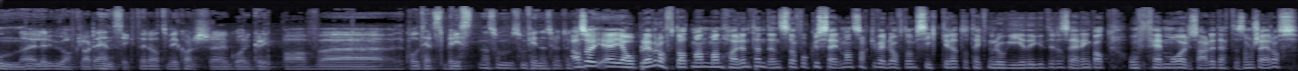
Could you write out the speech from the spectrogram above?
onde eller uavklarte hensikter at vi kanskje går glipp av uh, kvalitetsbristene som, som, finnes rundt omkring? Altså, jeg, jeg, opplever ofte at man, man, har en tendens til å fokusere Man snakker veldig ofte om sikkerhet og teknologi og digitalisering på at om fem år så er det dette som skjer oss.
